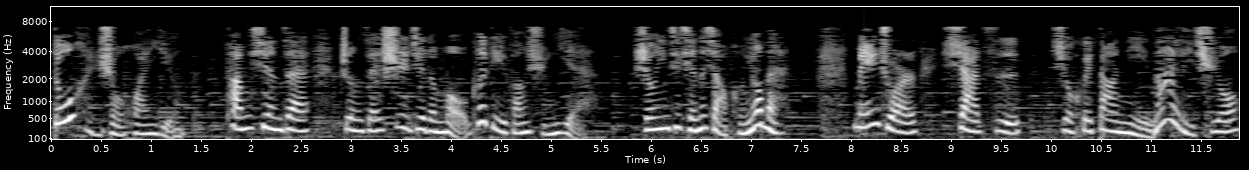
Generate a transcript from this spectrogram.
都很受欢迎，他们现在正在世界的某个地方巡演。收音机前的小朋友们，没准儿下次就会到你那里去哦。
